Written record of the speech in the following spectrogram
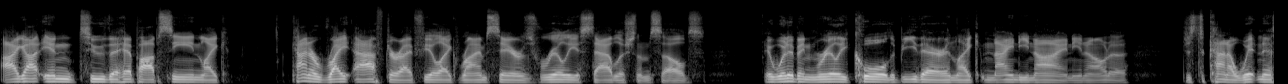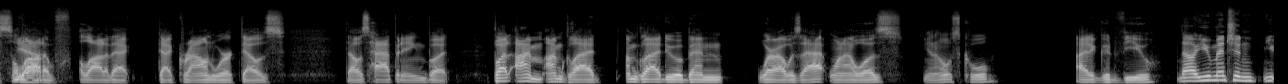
I got into the hip hop scene like kind of right after I feel like Rhymesayers really established themselves. It would have been really cool to be there in like 99, you know, to just to kind of witness a Yeah. lot of a lot of that that groundwork that was that was happening, but but I'm I'm glad I'm glad to have been where I was at when I was, you know, it was cool. I had a good view. Now you mentioned you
